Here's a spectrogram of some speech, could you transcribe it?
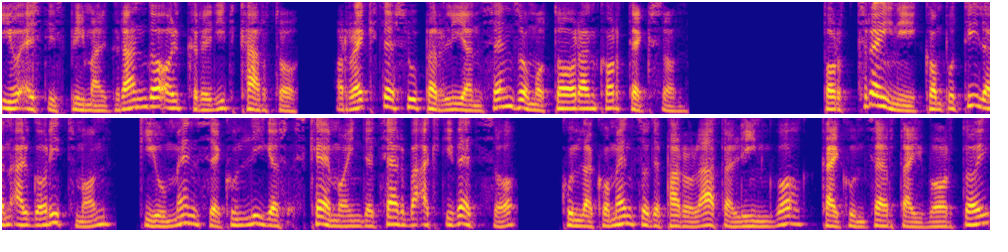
kiu estis pli malgranda ol credit carto, recte super lian senso motoran cortexon. Por treni computilan algoritmon, quiu mense cun ligas schemoin de cerba activezzo, cun la comenzo de parolata lingvo, cae cun certai vortoi,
